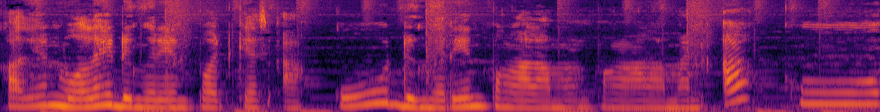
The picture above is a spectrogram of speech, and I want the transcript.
kalian boleh dengerin podcast aku dengerin pengalaman-pengalaman aku.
